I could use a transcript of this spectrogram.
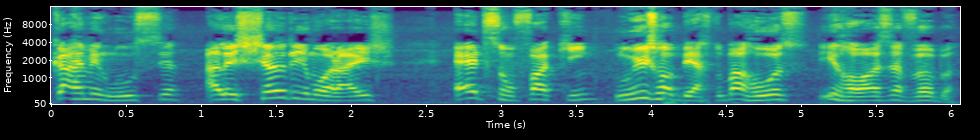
Carmen Lúcia, Alexandre de Moraes Edson Fachin, Luiz Roberto Barroso e Rosa Vamba.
